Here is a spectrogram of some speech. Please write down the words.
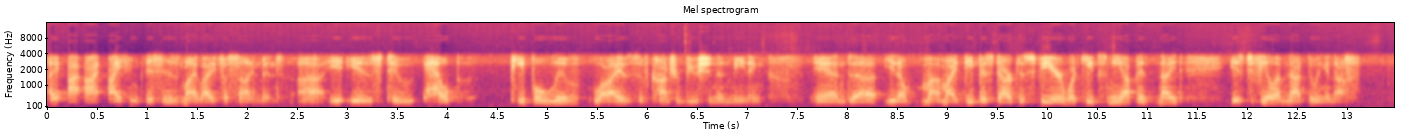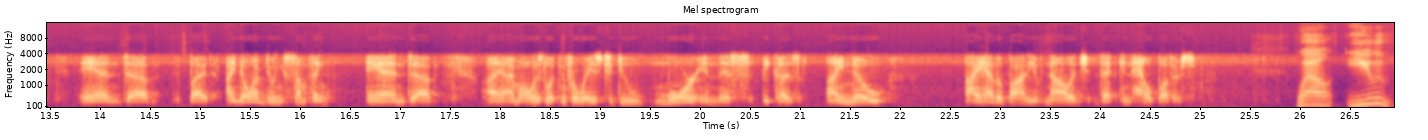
I, I, I think this is my life assignment. Uh, is to help people live lives of contribution and meaning. And uh, you know, my, my deepest, darkest fear, what keeps me up at night, is to feel I'm not doing enough and uh, but I know I'm doing something, and uh, I, I'm always looking for ways to do more in this because I know I have a body of knowledge that can help others. Well, you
